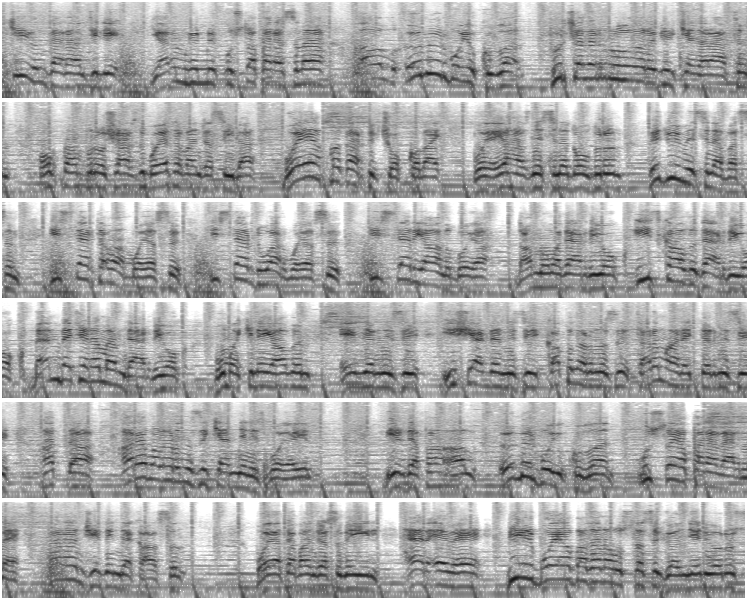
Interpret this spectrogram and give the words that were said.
2 yıl garantili. Yarım günlük usta parasına al ömür boyu kullan. Fırçaları ruloları bir kenara atın. Hoffman Pro şarjlı boya tabancasıyla boya yapmak artık çok kolay. Boyayı haznesine doldurun ve düğmesine basın. İster tavan boyası, ister duvar boyası, ister yağlı boya. Damlama derdi yok, iz kaldı derdi yok, ben beceremem derdi yok. Bu makineyi alın, evlerinizi, iş yerlerinizi, kapılarınızı, tarım aletlerinizi, hatta arabalarınızı kendiniz boyayın. Bir defa al, ömür boyu kullan, ustaya para verme, paran cebinde kalsın. Boya tabancası değil, her eve bir boya badana ustası gönderiyoruz.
